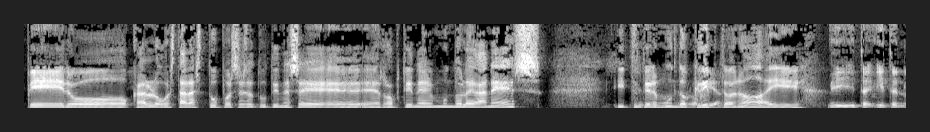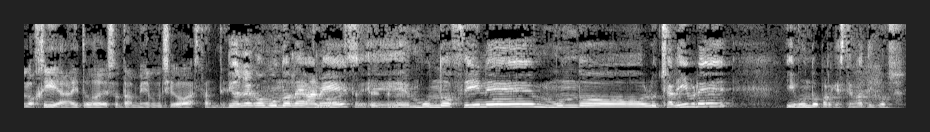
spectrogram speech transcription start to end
Pero, claro, luego estarás tú, pues eso, tú tienes, eh, eh Rob tiene el mundo leganés y tú tienes el mundo cripto, ¿no? Ahí... Y, y, tecnología y todo eso también sigo bastante. Yo tengo mundo leganés, eh, mundo cine, mundo lucha libre y mundo parques temáticos.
